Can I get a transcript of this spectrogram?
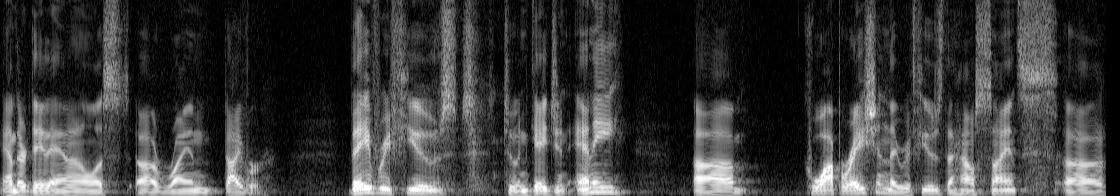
and their data analyst, uh, Ryan Diver. They've refused to engage in any um, cooperation. They refused the House Science uh,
